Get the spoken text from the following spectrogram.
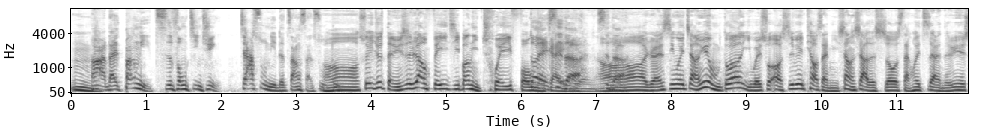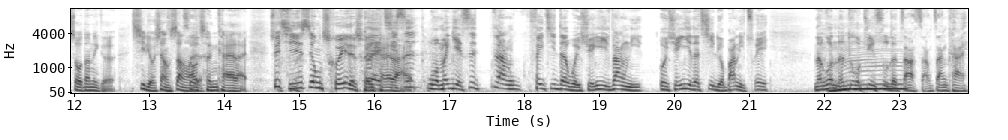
嗯啊，来帮你吃风进去。加速你的张伞速度哦，所以就等于是让飞机帮你吹风的概念。对，是的，是的。哦，原来是因为这样，因为我们都要以为说，哦，是因为跳伞你向下的时候，伞会自然的因为受到那个气流向上然后撑开来，所以其实是用吹的吹开来。对，其实我们也是让飞机的尾旋翼，让你尾旋翼的气流帮你吹，能够能够迅速的张伞张开。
